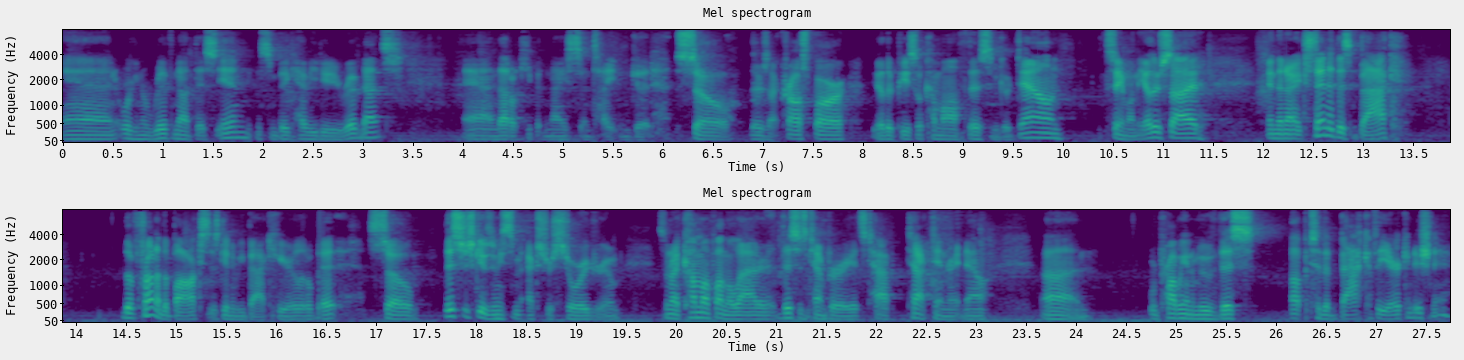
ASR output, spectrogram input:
and we're gonna riv nut this in with some big heavy duty riv nuts and that'll keep it nice and tight and good. So there's that crossbar. The other piece will come off this and go down. Same on the other side. And then I extended this back. The front of the box is gonna be back here a little bit. So this just gives me some extra storage room. So when I come up on the ladder, this is temporary, it's tap, tacked in right now. Um, we're probably gonna move this up to the back of the air conditioner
